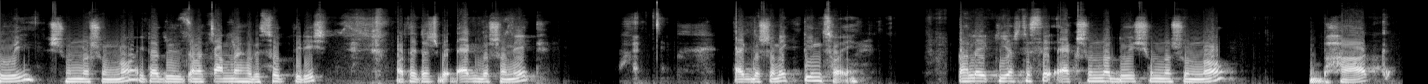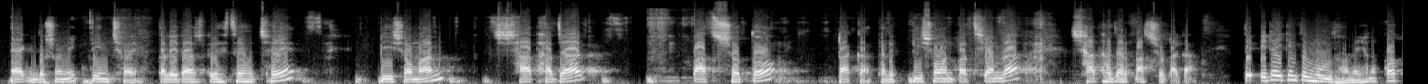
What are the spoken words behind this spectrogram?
দুই শূন্য শূন্য। এটা যদি আমরা চার নয় হবে ছত্রিশ, অর্থাৎ এটা আসবে এক দশমিক এক দশমিক তিন ছয়। তাহলে কি আসতেছে? এক শূন্য দুই শূন্য শূন্য ভাগ এক দশমিক তিন ছয়। তাহলে এটা আসতেছে হচ্ছে পি সমান সাত হাজার পাঁচশত টাকা। তাহলে পি সমান পাচ্ছি আমরা সাত হাজার পাঁচশো টাকা। তো এটাই কিন্তু মূলধন। এখানে কত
